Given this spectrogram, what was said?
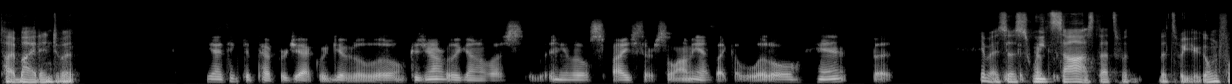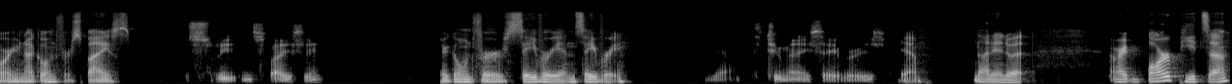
Tie bite into it. Yeah, I think the pepper jack would give it a little because you're not really gonna lose any little spice there. Salami has like a little hint, but yeah, but it's a sweet pepper... sauce. That's what that's what you're going for. You're not going for spice. Sweet and spicy. You're going for savory and savory. Yeah, it's too many savories. Yeah, not into it. All right, bar pizza,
